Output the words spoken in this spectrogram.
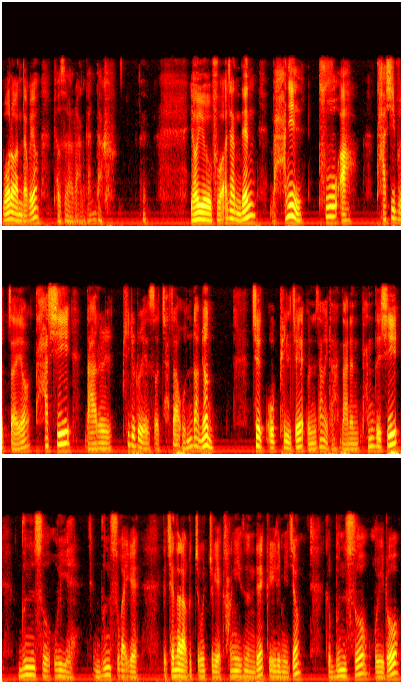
뭐러 간다고요? 벼슬하러 안 간다고. 여유 부하잔된 만일 부아 다시 붙자예요. 다시 나를 필요로 해서 찾아온다면 즉 오필제 문상이다. 나는 반드시 문수 위에 문수가 이게 그 제나라 그쪽 쪽에 강이 있는데 그 이름이죠. 그 문수 위로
